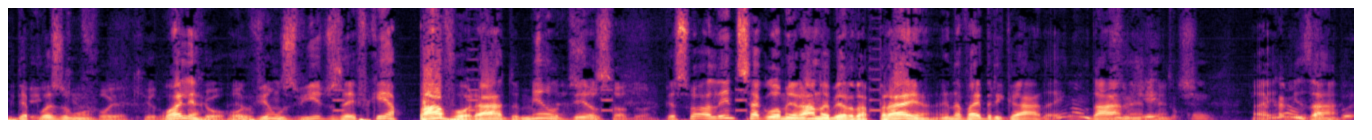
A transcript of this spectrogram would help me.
e depois um. foi aquilo? Olha, eu vi uns vídeos aí, fiquei apavorado. Meu É Deus. assustador. Pessoal, além de se aglomerar na beira da praia, ainda vai brigar. Aí não dá, né, Sujeito gente? com a Aí não dá. ban-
